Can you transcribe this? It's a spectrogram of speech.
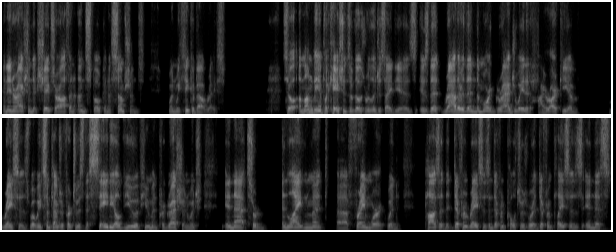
an interaction that shapes our often unspoken assumptions when we think about race. So, among the implications of those religious ideas is that rather than the more graduated hierarchy of races, what we sometimes refer to as the stadial view of human progression, which in that sort of Enlightenment uh, framework would posit that different races and different cultures were at different places in this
